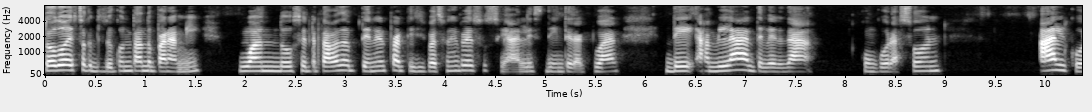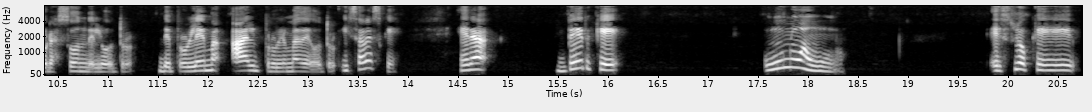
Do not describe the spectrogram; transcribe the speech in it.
todo esto que te estoy contando para mí cuando se trataba de obtener participación en redes sociales, de interactuar, de hablar de verdad con corazón al corazón del otro, de problema al problema de otro. ¿Y sabes qué? Era ver que uno a uno es lo que,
